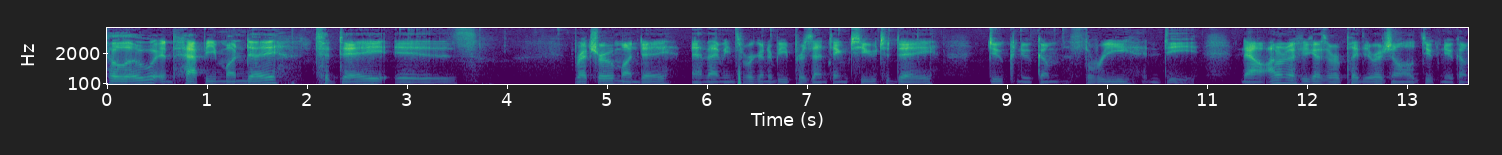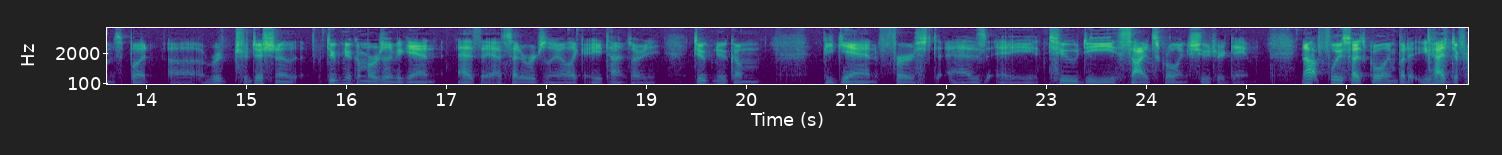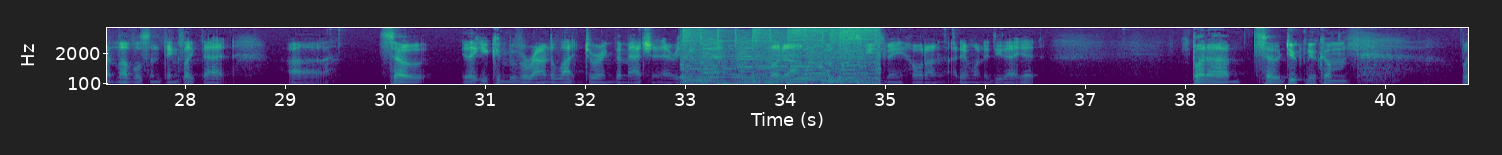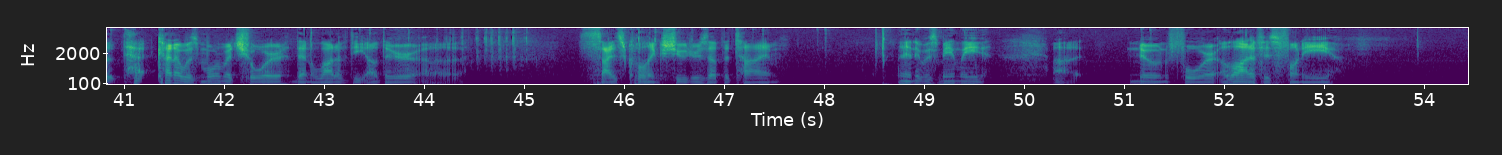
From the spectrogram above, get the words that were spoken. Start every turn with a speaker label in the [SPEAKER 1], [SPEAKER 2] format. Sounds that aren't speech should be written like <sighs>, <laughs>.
[SPEAKER 1] Hello and happy Monday. Today is Retro Monday, and that means we're going to be presenting to you today Duke Nukem 3D. Now, I don't know if you guys ever played the original Duke Nukems, but uh, traditional Duke Nukem originally began as a, I've said originally like eight times already. Duke Nukem began first as a 2D side-scrolling shooter game. Not fully side-scrolling, but you had different levels and things like that. Uh, so like you could move around a lot during the match and everything like that. But um, oops, excuse me, hold on, I didn't want to do that yet. But um, so Duke Nukem, kind of was more mature than a lot of the other uh, side-scrolling <laughs> shooters at the time, and it was mainly uh, known for a lot of his funny,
